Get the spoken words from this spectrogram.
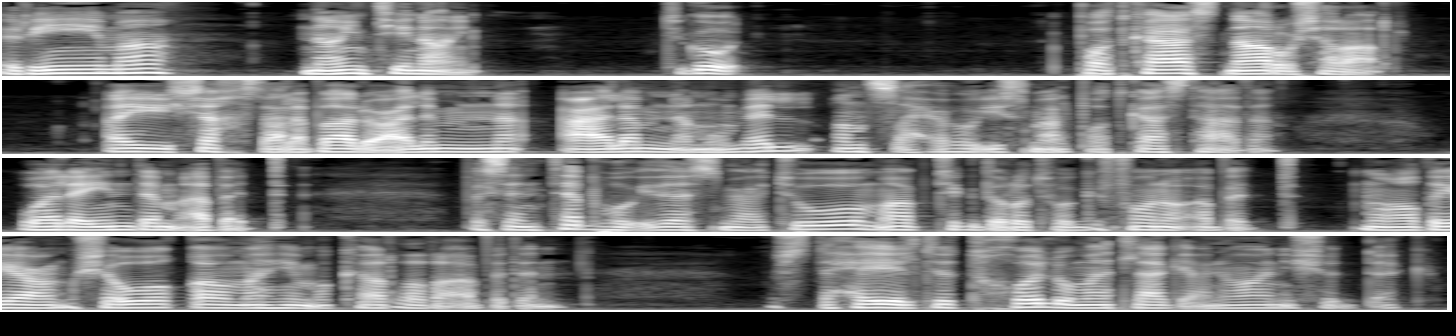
ريما 99 تقول بودكاست نار وشرار. أي شخص على باله عالمنا عالمنا ممل أنصحه يسمع البودكاست هذا. ولا يندم أبد. بس انتبهوا إذا سمعتوه ما بتقدروا توقفونه أبد. مواضيع مشوقة وما هي مكررة أبدا. مستحيل تدخل وما تلاقي عنوان يشدك.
